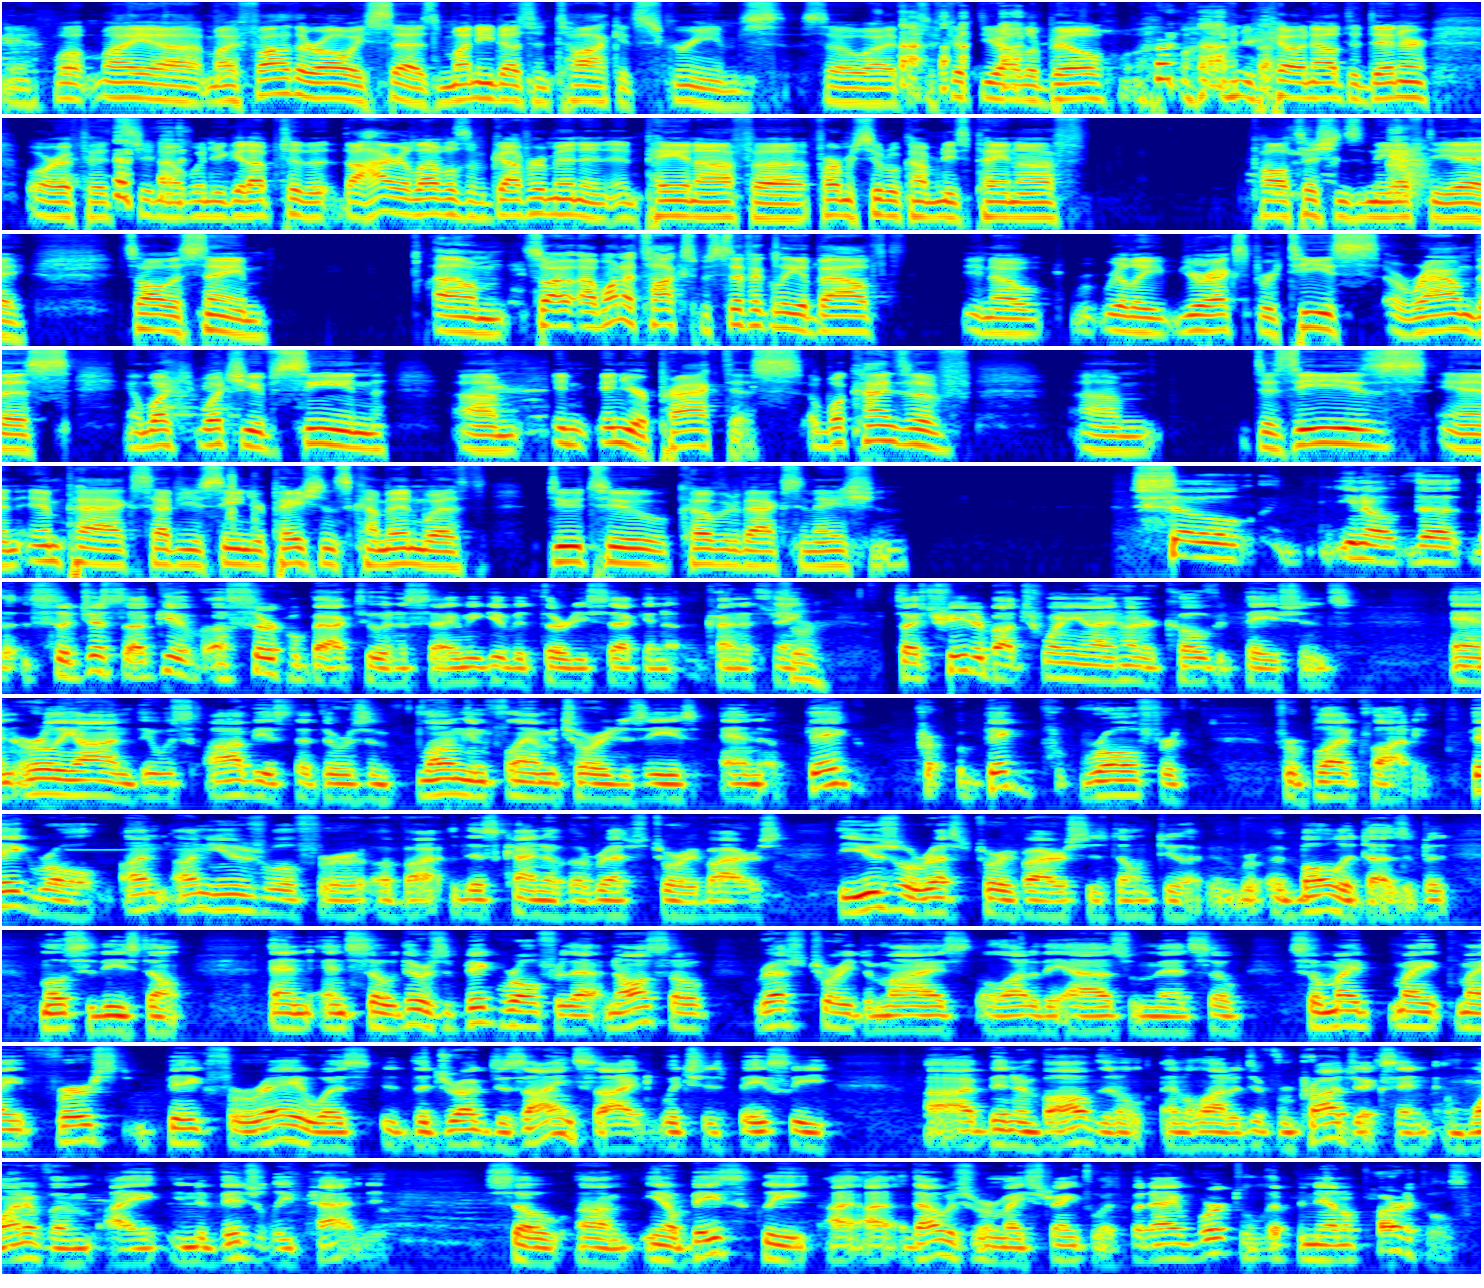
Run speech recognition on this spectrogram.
Yeah. Well, my uh, my father always says money doesn't talk; it screams. So uh, if it's a fifty dollar bill when you're going out to dinner, or if it's you know when you get up to the, the higher levels of government and, and paying off uh, pharmaceutical companies paying off politicians in the FDA, it's all the same. Um, so I, I want to talk specifically about you know really your expertise around this and what what you've seen um, in in your practice. What kinds of um, disease and impacts have you seen your patients come in with due to COVID vaccination? So, you know, the, the, so just I'll give a circle back to it in a second. Let me give it 30 second kind of thing. Sure. So I treated about 2,900 COVID patients. And early on, it was obvious that there was a lung inflammatory disease and a big, big role for, for blood clotting. Big role, un, unusual for a, this kind of a respiratory virus. The usual respiratory viruses don't do it. Ebola does it, but most of these don't. And and so there was a big role for that, and also respiratory demise, a lot of the asthma meds. So so my my my first big foray was the drug design side, which is basically uh, I've been involved in a, in a, lot of different projects, and, and, one of them I individually patented. So um, you know, basically, I, I, that was where my strength was. But I worked with lipid nanoparticles.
